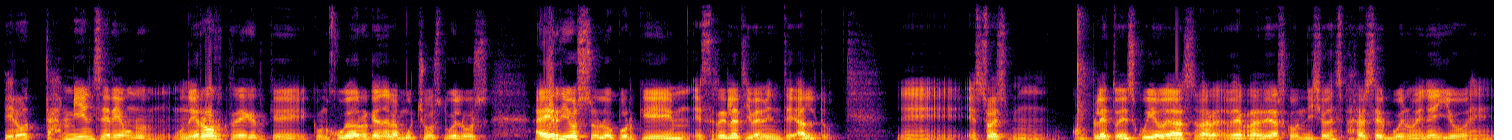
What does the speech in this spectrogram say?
Pero también sería un, error creer que, un jugador ganará muchos duelos aéreos solo porque es relativamente alto. Eh, esto es un completo descuido de las verdaderas condiciones para ser bueno en ello. Eh,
